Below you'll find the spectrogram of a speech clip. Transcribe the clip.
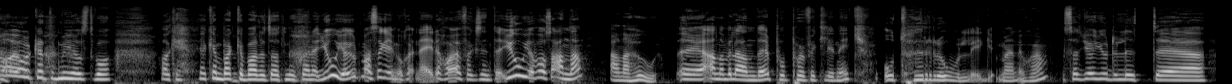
Åh, jag orkar inte med oss två. Okej, jag kan backa bandet och till min skönhet. Jo, jag har gjort massa grejer med skönhet. Nej, det har jag faktiskt inte. Jo, jag var hos Anna. Anna Who? Eh, Anna Welander på Perfect Clinic. Otrolig människa. Så att jag gjorde lite eh,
